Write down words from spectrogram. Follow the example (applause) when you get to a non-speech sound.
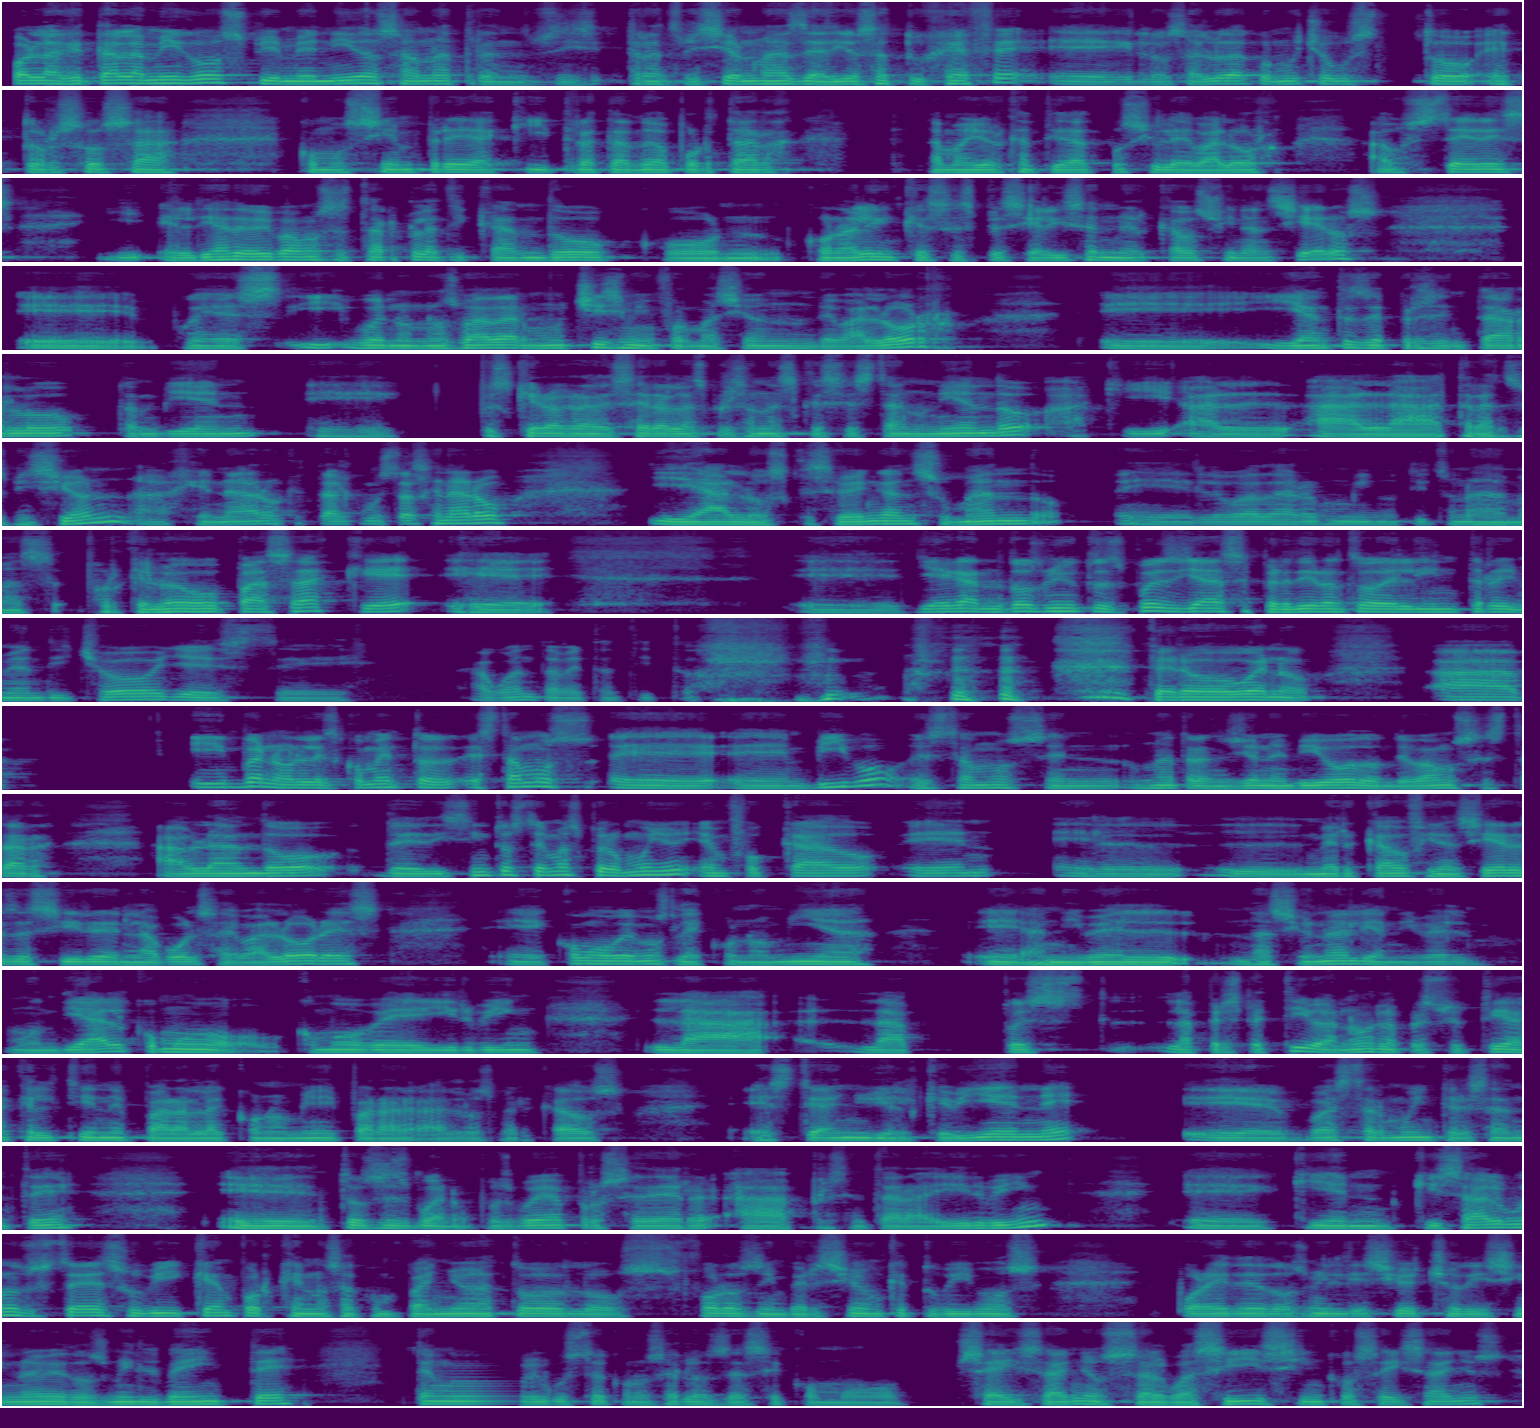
Hola, ¿qué tal amigos? Bienvenidos a una transmisión más de Adiós a tu jefe. Eh, los saluda con mucho gusto Héctor Sosa, como siempre, aquí tratando de aportar la mayor cantidad posible de valor a ustedes. Y el día de hoy vamos a estar platicando con, alguien que se especializa en mercados financieros. Eh, pues, y bueno, nos va a dar muchísima información de valor. Eh, y antes de presentarlo, también pues quiero agradecer a las personas que se están uniendo aquí a la transmisión, a Genaro, ¿qué tal? ¿Cómo estás, Genaro? Y a los que se vengan sumando, eh, le voy a dar un minutito nada más, porque luego pasa que eh, eh, llegan dos minutos después, ya se perdieron todo el intro y me han dicho, oye, este, aguántame tantito. (laughs) (laughs) Pero bueno, uh, y bueno, les comento, estamos eh, en vivo, estamos en una transmisión en vivo donde vamos a estar hablando de distintos temas, pero muy enfocado en el, mercado financiero, es decir, en la bolsa de valores, eh, cómo vemos la economía eh, a nivel nacional y a nivel mundial, cómo, cómo ve Irving la, la pues la perspectiva, ¿no? La perspectiva que él tiene para la economía y para los mercados este año y el que viene eh, va a estar muy interesante. Eh, entonces, bueno, pues voy a proceder a presentar a Irving, eh, quien quizá algunos de ustedes ubiquen porque nos acompañó a todos los foros de inversión que tuvimos por ahí de 2018, 19, 2020. Tengo el gusto de conocerlos desde hace como seis años, algo así, cinco o seis años.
